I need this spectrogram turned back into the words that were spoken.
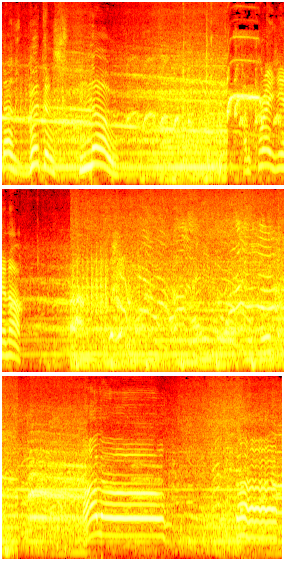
those buttons. No! I'm crazy enough. Hallo! Ah.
